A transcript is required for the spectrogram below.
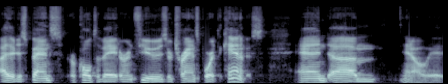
either dispense or cultivate or infuse or transport the cannabis. And um, you know, eh,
